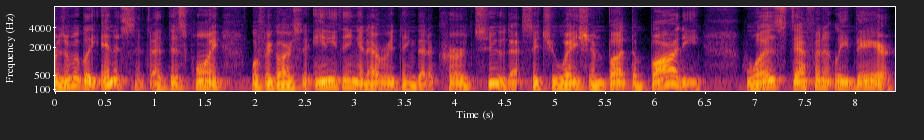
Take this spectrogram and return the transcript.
presumably innocent at this point with regards to anything and everything that occurred to that situation. But the body was definitely there.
